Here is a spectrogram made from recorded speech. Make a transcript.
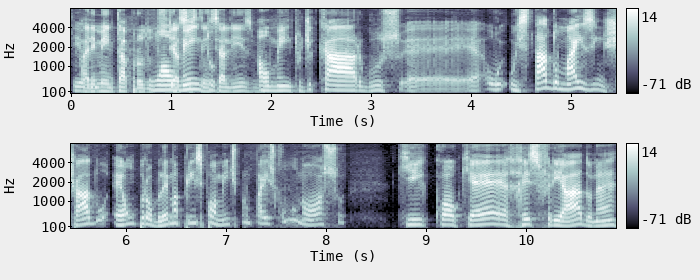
ter um Alimentar produtos um de aumento- assistencialismo. aumento de cargos. é, é, o, o estado mais inchado é um problema, principalmente para um país como o nosso, que qualquer resfriado, né?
